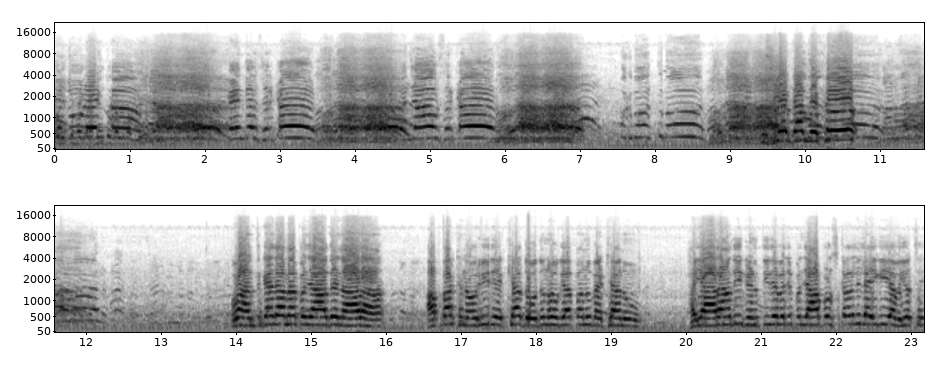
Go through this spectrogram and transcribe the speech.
ਮਜ਼ਦੂਰ ਏਕਤਾ। ਕੇਂਦਰ ਸਰਕਾਰ। ਮੁਰਦਾਬਾਦ ਪੰਜਾਬ ਸਰਕਾਰ। ਮੁਰਦਾਬਾਦ ਭਗਵੰਤ ਮਾਨ। ਤੁਸੀਂ ਇੱਕ ਗੱਲ ਦੇਖੋ। ਭਗਵੰਤ ਕਹਿੰਦਾ, ਮੈਂ ਪੰਜਾਬ ਦੇ ਨਾਲ ਆ ਆਪਾਂ ਖਨੌਰੀ ਦੇਖਿਆ, ਦੋ ਦਿਨ ਹੋ ਗਿਆ ਆਪਾਂ ਨੂੰ ਬੈਠਿਆਂ ਨੂੰ। ਹਜ਼ਾਰਾਂ ਦੀ ਗਿਣਤੀ ਦੇ ਵਿੱਚ ਪੰਜਾਬ ਪੁਲਿਸ ਕਾਹਦੇ ਲਈ ਲਾਈ ਗਈ ਆ ਬਈ ਉੱਥੇ?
